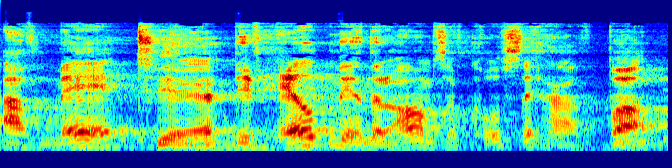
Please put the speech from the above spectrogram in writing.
I've met, Yeah. they've held me in their arms. Of course they have, but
